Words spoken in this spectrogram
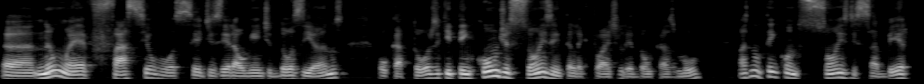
Uh, não é fácil você dizer a alguém de 12 anos ou 14 que tem condições intelectuais de ler Dom Casmurro, mas não tem condições de saber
